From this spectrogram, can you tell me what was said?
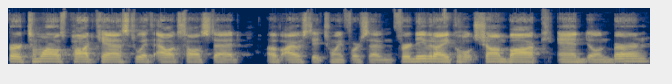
for tomorrow's podcast with Alex Halstead of Iowa State 24 7. For David Eickholt, Sean Bach, and Dylan Byrne,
